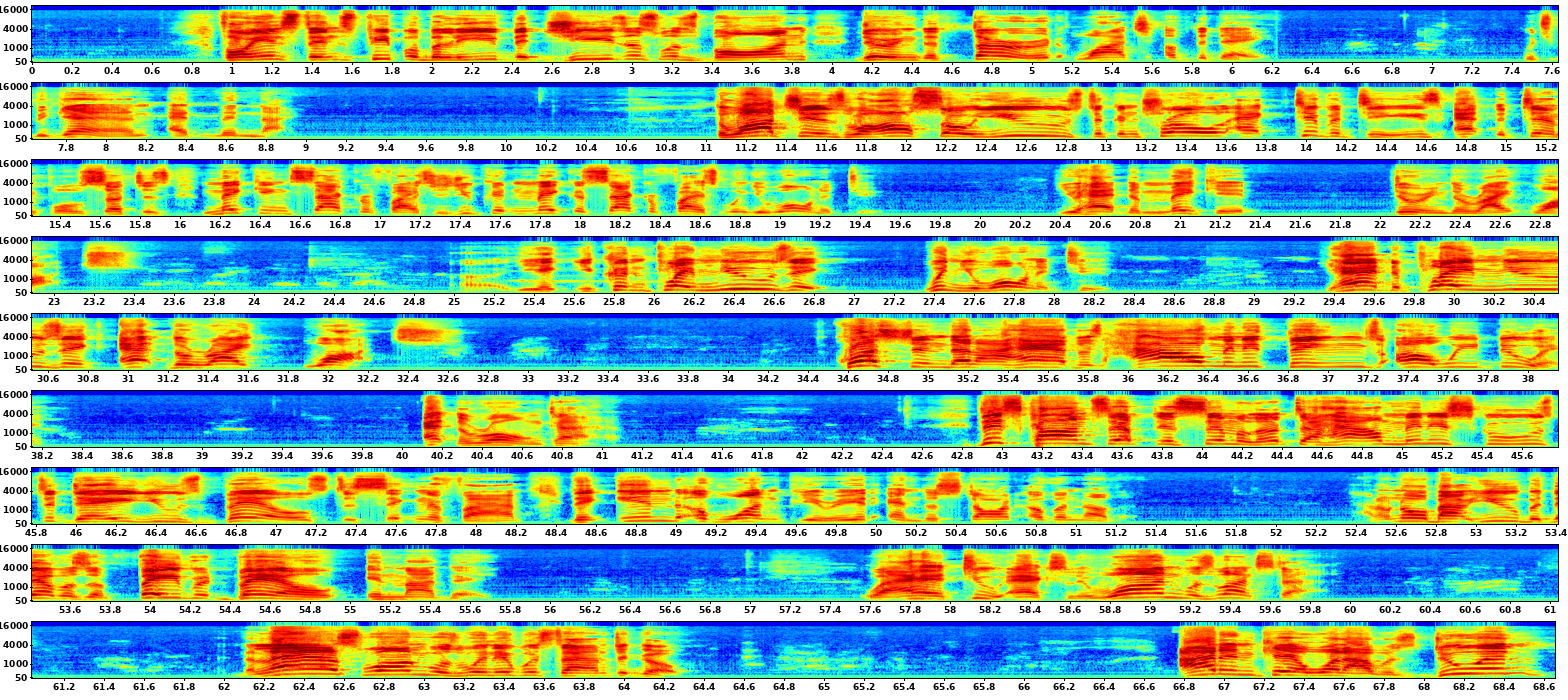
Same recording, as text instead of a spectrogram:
For instance, people believe that Jesus was born during the third watch of the day, which began at midnight. The watches were also used to control activities at the temple, such as making sacrifices. You couldn't make a sacrifice when you wanted to, you had to make it during the right watch. Uh, you, you couldn't play music when you wanted to. You had to play music at the right watch. Question that I have is how many things are we doing at the wrong time? This concept is similar to how many schools today use bells to signify the end of one period and the start of another. I don't know about you, but there was a favorite bell in my day. Well, I had two actually. One was lunchtime. The last one was when it was time to go. I didn't care what I was doing.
